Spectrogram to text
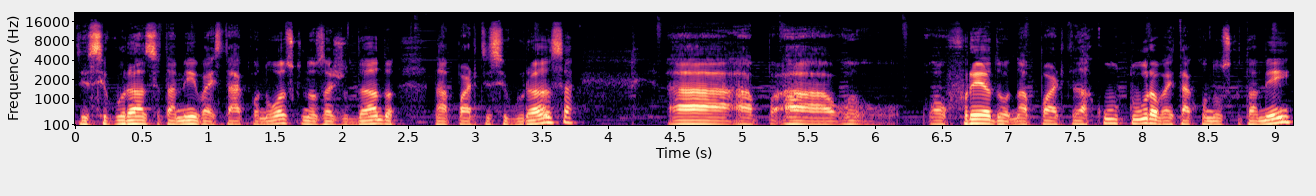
de segurança também vai estar conosco, nos ajudando na parte de segurança. A, a, a, o Alfredo na parte da cultura vai estar conosco também.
